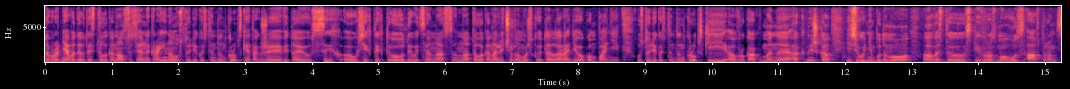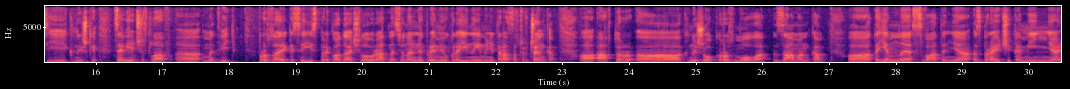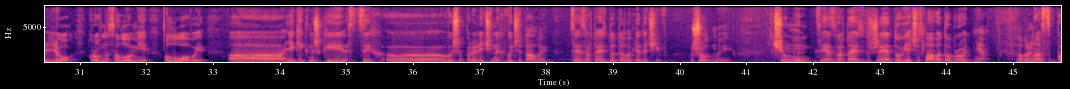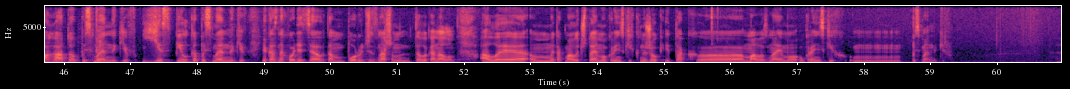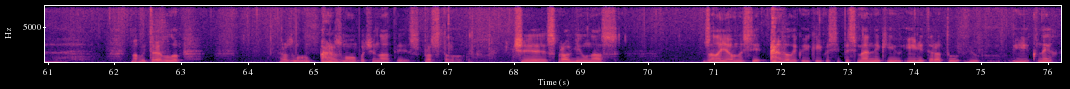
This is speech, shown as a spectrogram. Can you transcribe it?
Доброго дня, ви дивитесь телеканал Соціальна країна у студії Костянтин Крупський. Я також вітаю всіх, е, усіх тих, хто дивиться нас на телеканалі Чорноморської телерадіокомпанії. У студії Костянтин Крупський. В руках в мене е, книжка, і сьогодні будемо е, вести співрозмову з автором цієї книжки. Це В'ячеслав е, Медвідь. Прозаїк, есеїст, перекладач, лауреат Національної премії України імені Тараса Шевченка, автор книжок Розмова, Заманка, Таємне сватання, Збираючи каміння, Льох, Кров на соломі, Лови. Які книжки з цих е, вишеперелічених ви читали? Це я звертаюсь до телеглядачів. Жодної. Чому це я звертаюсь вже до В'ячеслава? Доброго дня. У нас багато письменників. Є спілка письменників, яка знаходиться там поруч з нашим телеканалом. Але ми так мало читаємо українських книжок і так е, мало знаємо українських м, письменників. Мабуть, треба було б розмову, розмову починати з простого. Чи справді у нас за наявності великої кількості письменників і літератур, і книг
